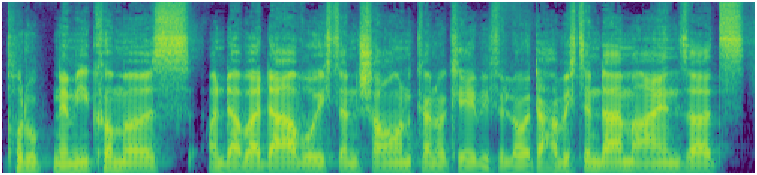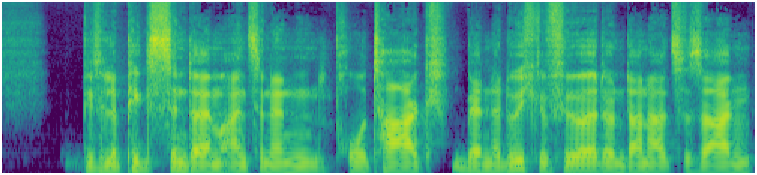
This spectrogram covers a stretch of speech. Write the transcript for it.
Produkten im E-Commerce. Und aber da, wo ich dann schauen kann, okay, wie viele Leute habe ich denn da im Einsatz? wie viele Picks sind da im Einzelnen pro Tag, werden da durchgeführt und dann halt zu sagen,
